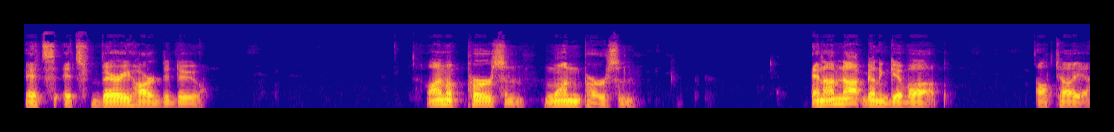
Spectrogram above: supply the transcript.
It's it's very hard to do. I'm a person, one person. And I'm not going to give up. I'll tell you.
